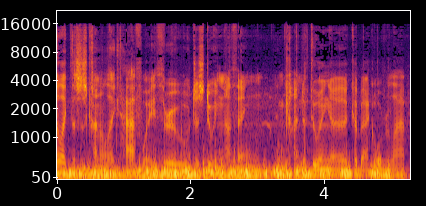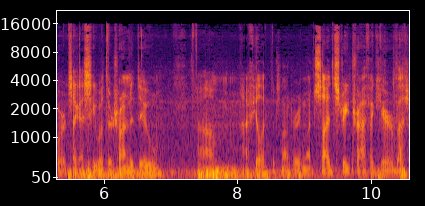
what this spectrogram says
feel like this is kind of like halfway through just doing nothing and kind of doing a Quebec overlap where it's like I see what they're trying to do. Um, I feel like there's not very much side street traffic here, but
